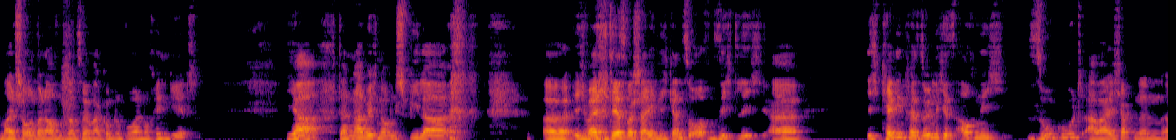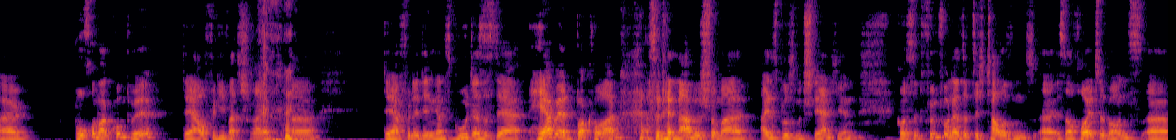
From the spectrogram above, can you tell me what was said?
Mal schauen, wann er auf den Transfermarkt kommt und wo er noch hingeht. Ja, dann habe ich noch einen Spieler. äh, ich weiß, der ist wahrscheinlich nicht ganz so offensichtlich. Äh, ich kenne ihn persönlich jetzt auch nicht so gut, aber ich habe einen äh, Bochumer Kumpel, der auch für die Watz schreibt. äh, der findet den ganz gut. Das ist der Herbert Bockhorn. Also der Name ist schon mal 1 plus mit Sternchen. Kostet 570.000. Äh, ist auch heute bei uns, äh,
